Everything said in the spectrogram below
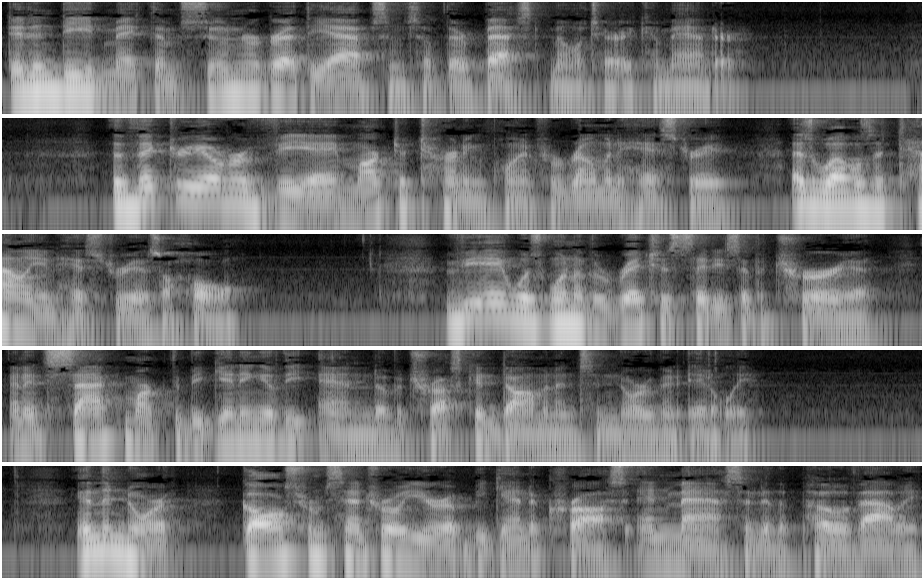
did indeed make them soon regret the absence of their best military commander. The victory over Veii marked a turning point for Roman history, as well as Italian history as a whole. Veii was one of the richest cities of Etruria, and its sack marked the beginning of the end of Etruscan dominance in northern Italy. In the north, Gauls from Central Europe began to cross en masse into the Po Valley,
